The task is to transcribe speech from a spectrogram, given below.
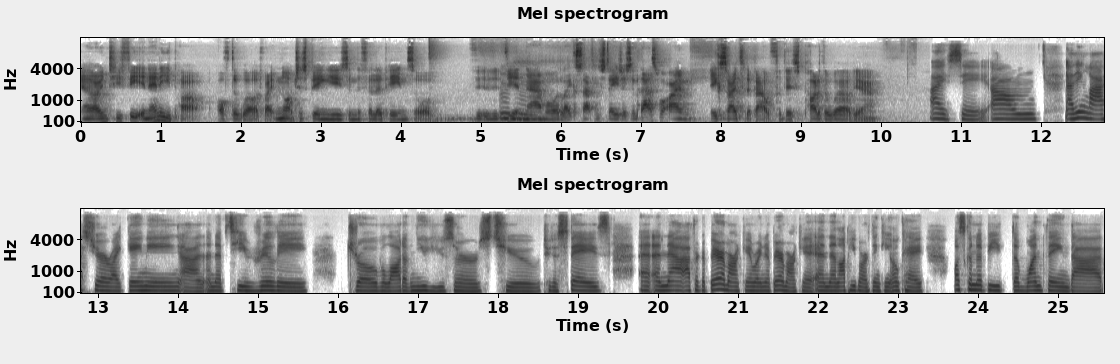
their own two feet in any part of the world, right? Not just being used in the Philippines or mm-hmm. Vietnam or like Southeast Asia. So that's what I'm excited about for this part of the world. Yeah. I see. Um, I think last year, right, gaming and NFT really drove a lot of new users to to the space. And, and, now after the bear market, we're in a bear market, and then a lot of people are thinking, okay, what's going to be the one thing that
